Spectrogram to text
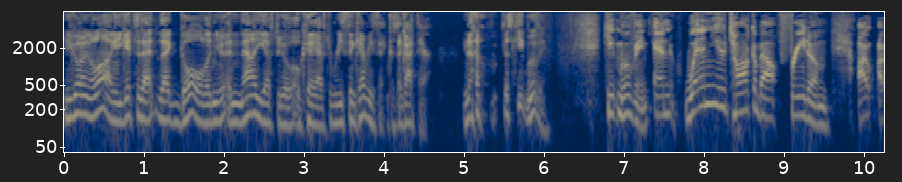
you're going along, you get to that, that goal and you, and now you have to go, okay, I have to rethink everything because I got there. You know, just keep moving keep moving. And when you talk about freedom, I, I,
